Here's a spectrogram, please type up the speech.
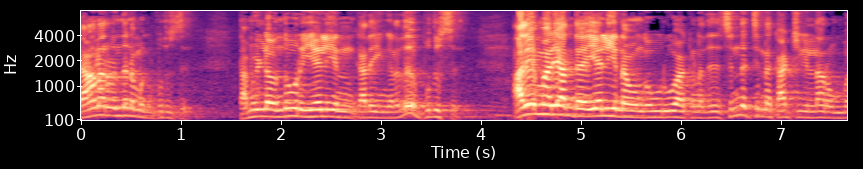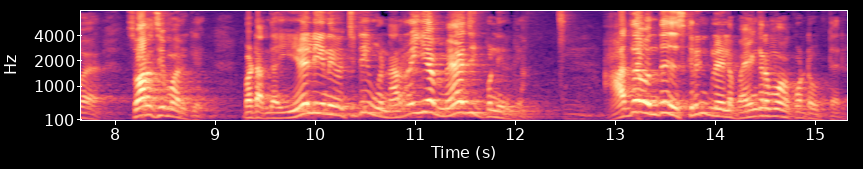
ஜானர் வந்து நமக்கு புதுசு. தமிழில் வந்து ஒரு ஏலியன் கதைங்கிறது புதுசு. அதே மாதிரி அந்த ஏலியனை அவங்க உருவாக்குனது சின்ன சின்ன காட்சிகள்லாம் ரொம்ப சுவாரஸ்யமாக இருக்குது பட் அந்த ஏலியனை வச்சுட்டு இவங்க நிறைய மேஜிக் பண்ணியிருக்கலாம் அதை வந்து ஸ்க்ரீன் பிளேயில் பயங்கரமாக கொண்ட விட்டார்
